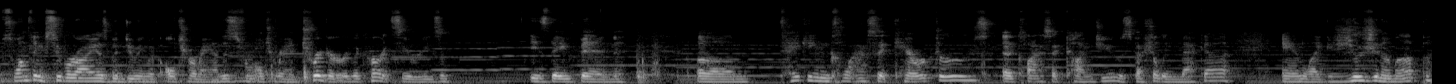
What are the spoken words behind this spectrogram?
It's one thing Tsuburaya has been doing with Ultraman, this is from Ultraman Trigger, the current series, is they've been um, taking classic characters, uh, classic kaiju, especially mecha, and like zhuzhing them up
